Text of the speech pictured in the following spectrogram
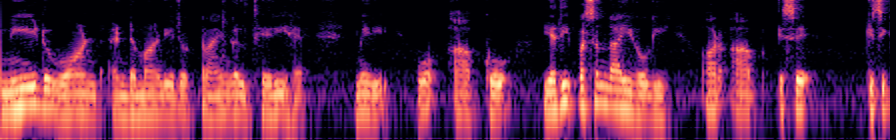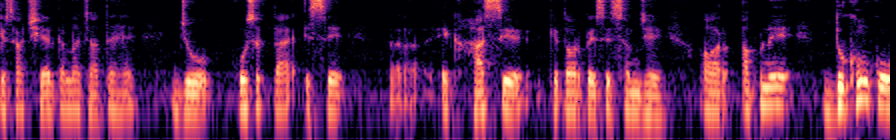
नीड वांट एंड डिमांड ये जो ट्रायंगल थेरी है मेरी, वो आपको यदि पसंद आई होगी और आप इसे किसी के साथ शेयर करना चाहते हैं, जो हो सकता है इससे एक हास्य के तौर पे इसे समझे और अपने दुखों को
